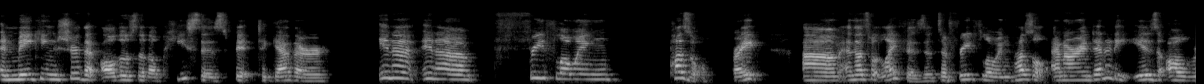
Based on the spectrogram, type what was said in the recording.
and making sure that all those little pieces fit together in a in a free flowing puzzle right? Um, and that's what life is. It's a free flowing puzzle. And our identity is all,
